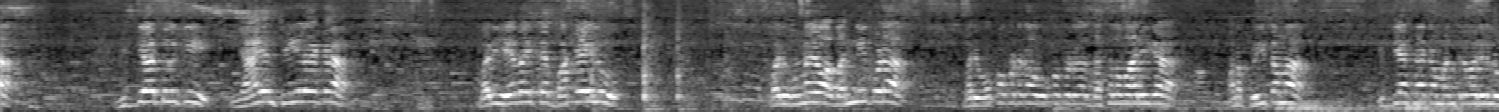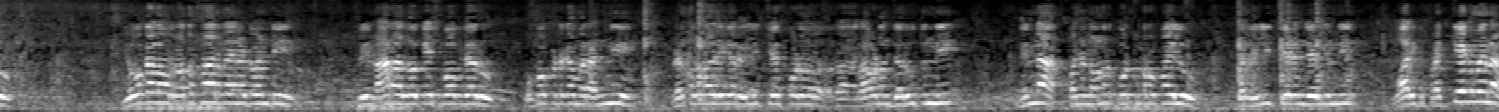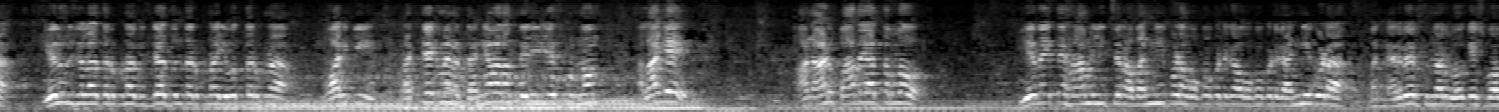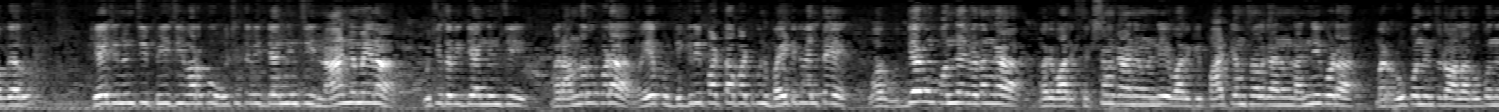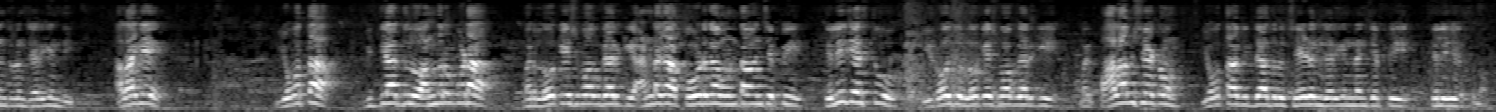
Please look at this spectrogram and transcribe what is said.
విద్యార్థులకి న్యాయం చేయలేక మరి ఏవైతే బకాయిలు మరి ఉన్నాయో అవన్నీ కూడా మరి ఒక్కొక్కటిగా ఒక్కొక్కటిగా దశల వారీగా మన ప్రీతమ విద్యాశాఖ మంత్రివర్యులు యువగలం రథసారులైనటువంటి శ్రీ నారా లోకేష్ బాబు గారు ఒక్కొక్కటిగా మరి అన్ని విడతల వారీగా రిలీజ్ చేసుకోవడం రావడం జరుగుతుంది. నిన్న పన్నెండు వందల కోట్ల రూపాయలు రిలీజ్ చేయడం జరిగింది. వారికి ప్రత్యేకమైన ఏలూరు జిల్లా తరపున విద్యార్థుల తరపున యువత తరపున వారికి ప్రత్యేకమైన ధన్యవాదాలు తెలియజేసుకుంటున్నాం. అలాగే ఆనాడు పాదయాత్రలో ఏవైతే హామీలు ఇచ్చారో అవన్నీ కూడా ఒక్కొక్కటిగా ఒక్కొక్కటిగా అన్ని కూడా మరి నెరవేరుస్తున్నారు లోకేష్ బాబు గారు. కేజీ నుంచి పీజీ వరకు ఉచిత విద్య అందించి నాణ్యమైన ఉచిత విద్య అందించి మరి అందరూ కూడా రేపు డిగ్రీ పట్టా పట్టుకుని బయటకు వెళ్తే వారు ఉద్యోగం పొందే విధంగా మరి వారికి శిక్షణ కానివ్వండి వారికి పాఠ్యాంశాలు కానివ్వండి అన్ని కూడా మరి రూపొందించడం అలా రూపొందించడం జరిగింది. అలాగే యువత విద్యార్థులు అందరూ కూడా మరి లోకేష్ బాబు గారికి అండగా తోడుగా ఉంటామని చెప్పి తెలియజేస్తూ ఈ రోజు లోకేష్ బాబు గారికి మరి పాలాభిషేకం యువత విద్యార్థులు చేయడం జరిగిందని చెప్పి తెలియజేస్తున్నాం.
